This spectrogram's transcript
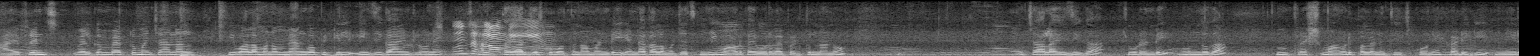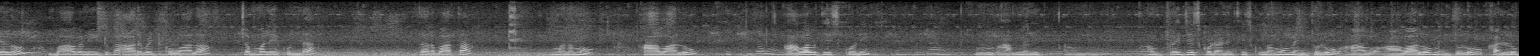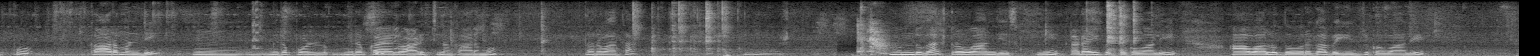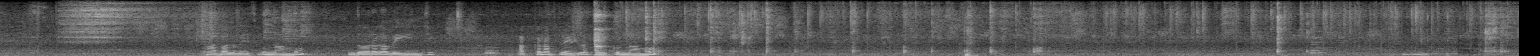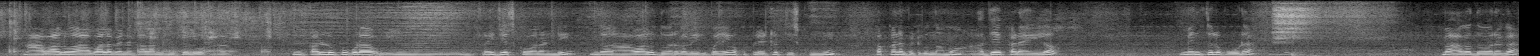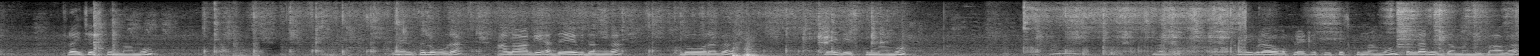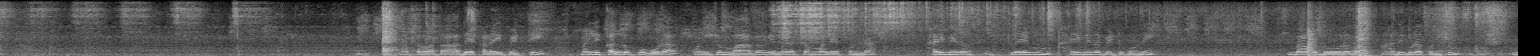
Hi friends welcome back to my channel ఇవాళ మనం mango pickle ఈజీగా ఇంట్లోనే తయారు చేసుకోబోతున్నామండి. ఎండాకాలం వచ్చేసింది. మామిడికాయ ఊరగాయ పెడుతున్నాను. చాలా ఈజీగా చూడండి. ముందుగా ఫ్రెష్ మామిడి పళ్ళని తీసుకొని కడిగి నీడలో బాగా నీట్గా ఆరబెట్టుకోవాలా. చెమ్మ లేకుండా. తర్వాత మనము ఆవాలు ఆవాలు తీసుకొని ఫ్రై చేసుకోవడానికి తీసుకున్నాము మెంతులు ఆవ- ఆవాలు మెంతులు కళ్ళుప్పు కారం అండి. మిరపళ్ళు మిరపకాయలు ఆడిచ్చిన కారము. తర్వాత ముందుగా స్టవ్ ఆన్ చేసుకొని కడాయి పెట్టుకోవాలి. ఆవాలు దోరగా వేయించుకోవాలి. ఆవాలు వేసుకున్నాము. దోరగా వేయించి పక్కన ప్లేట్లో తీసుకున్నాము ఆవాలు ఆవాల వెనకాల మెంతులు కళ్ళుప్పు కూడా ఫ్రై చేసుకోవాలండి. దాని ఆవాలు దూరగా వేగిపోయాయి. ఒక ప్లేట్లో తీసుకుని పక్కన పెట్టుకుందాము. అదే కడాయిలో మెంతులు కూడా బాగా దూరగా ఫ్రై చేసుకుందాము. మెంతులు కూడా అలాగే అదే విధంగా దూరగా ఫ్రై చేసుకుందాము. ఓకే. అవి కూడా ఒక ప్లేట్లో తీసేసుకున్నాము చల్లారనిద్దామండి బాగా. ఆ తర్వాత అదే కడాయి పెట్టి మళ్ళీ కల్లుప్పు కూడా కొంచెం బాగా ఏమైనా చెమ్మ లేకుండా హై మీద ఫ్లేమ్ హై మీద పెట్టుకొని బాగా దూరగా అది కూడా కొంచెం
